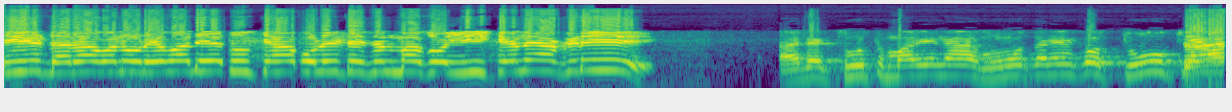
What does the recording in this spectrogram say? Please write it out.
એ ડરાવાનું રેવા દે તું ક્યાં પોલીસમાં છો? ઈ કેને આકડી અરે તું મારી ના હું તને એમ કહું તું કે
